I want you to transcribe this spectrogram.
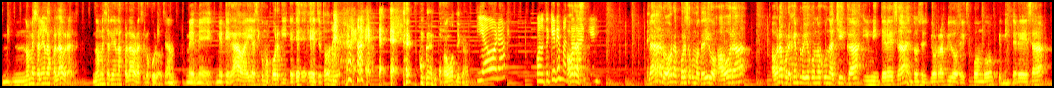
no me salían las palabras. No me salían las palabras, se lo juro. O sea, me, me, me pegaba ahí así como porky. Eh, eh, eh, te todo. Robótica. Y ahora, cuando te quieres mandar Ahora a alguien. Claro, ahora, por eso como te digo, ahora, ahora por ejemplo, yo conozco una chica y me interesa, entonces yo rápido expongo que me interesa,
